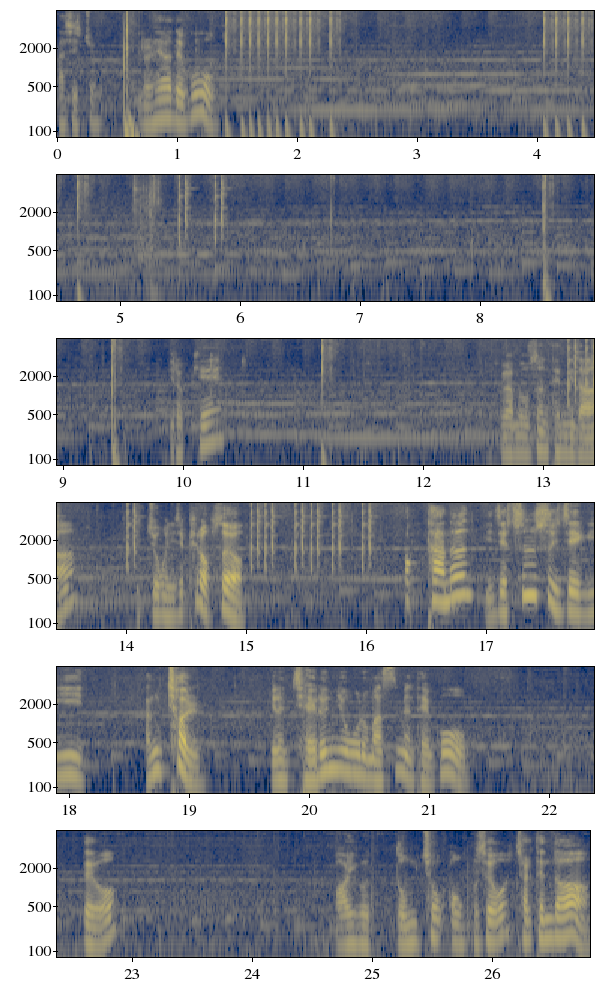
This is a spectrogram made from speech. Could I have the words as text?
다시 좀 일을 해야 되고 이렇게. 하면 우선 됩니다. 이쪽은 이제 필요 없어요. 석탄은 이제 순수 이제 이 강철 이런 재련용으로만 쓰면 되고. 어때요? 아 이거 엄청 어 보세요. 잘 된다.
